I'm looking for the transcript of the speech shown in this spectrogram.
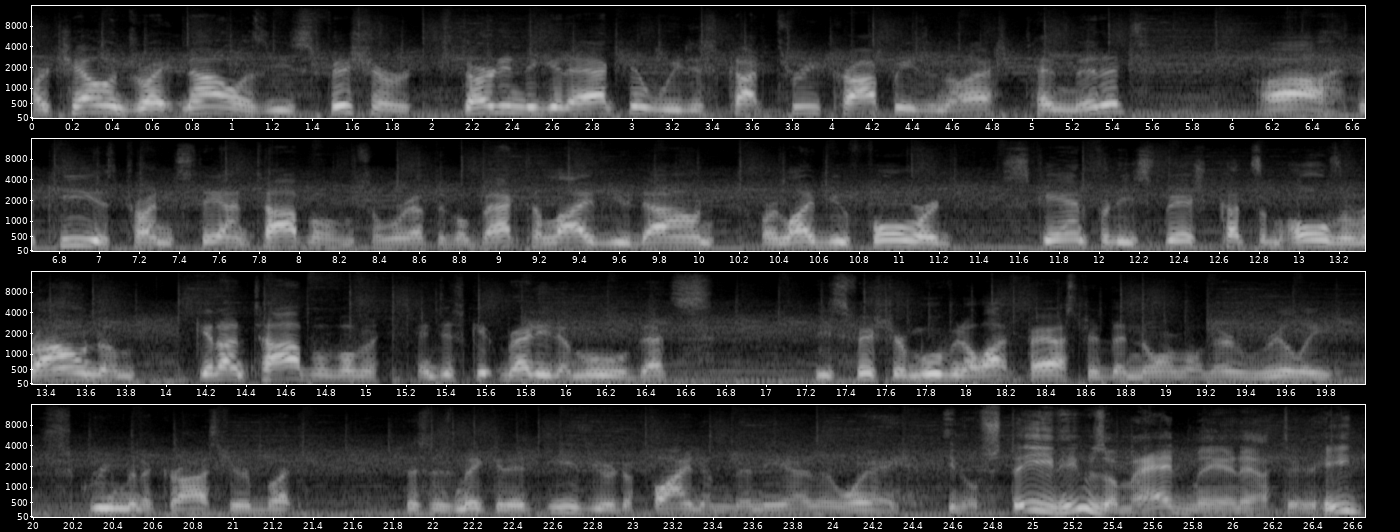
our challenge right now is these fish are starting to get active. We just caught three crappies in the last 10 minutes. Uh, the key is trying to stay on top of them. So we're gonna have to go back to live view down or live view forward, scan for these fish, cut some holes around them, get on top of them and just get ready to move. That's, these fish are moving a lot faster than normal. They're really screaming across here, but this is making it easier to find them than the other way. You know, Steve, he was a madman out there. He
